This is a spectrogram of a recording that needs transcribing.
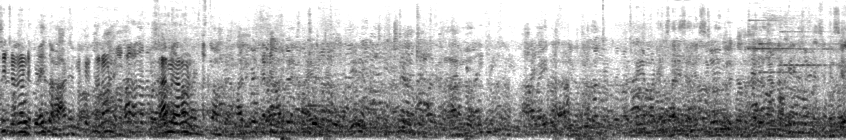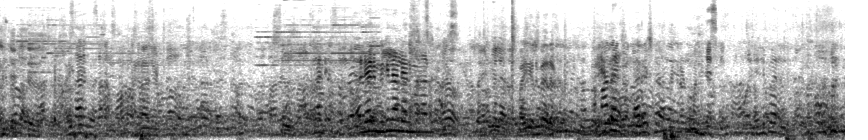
సీట్ కలవండి సార్ని కలవండి. లేదు మిగిలిన లేదు మన వెళ్ళిపోయారు. వెళ్ళిపోయారు.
